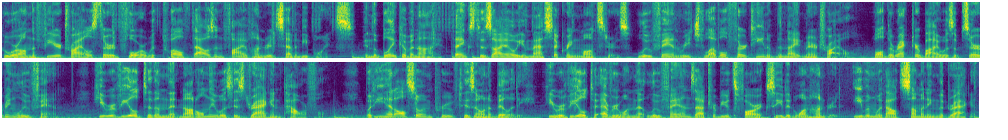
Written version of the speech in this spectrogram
who were on the Fear Trial's third floor with 12,570 points. In the blink of an eye, thanks to Xiaoya massacring monsters, Lu Fan reached level 13 of the Nightmare Trial. While Director Bai was observing Lu Fan, he revealed to them that not only was his dragon powerful, but he had also improved his own ability. He revealed to everyone that Lu Fan's attributes far exceeded 100, even without summoning the dragon.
